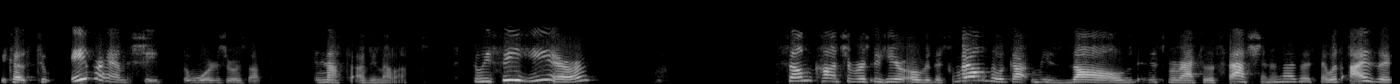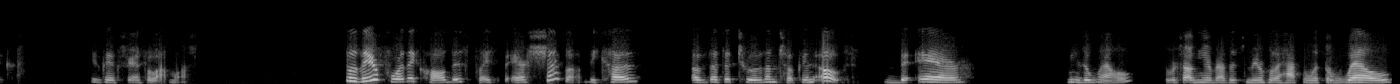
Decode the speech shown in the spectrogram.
Because to Abraham's sheep, the waters rose up, and not to Abimelech. So we see here some controversy here over this well, though it got resolved in this miraculous fashion. And as I said, with Isaac, he's going to experience a lot more. So therefore, they called this place Be'er Sheva because of that the two of them took an oath. Be'er means a well. We're talking here about this miracle that happened with the well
